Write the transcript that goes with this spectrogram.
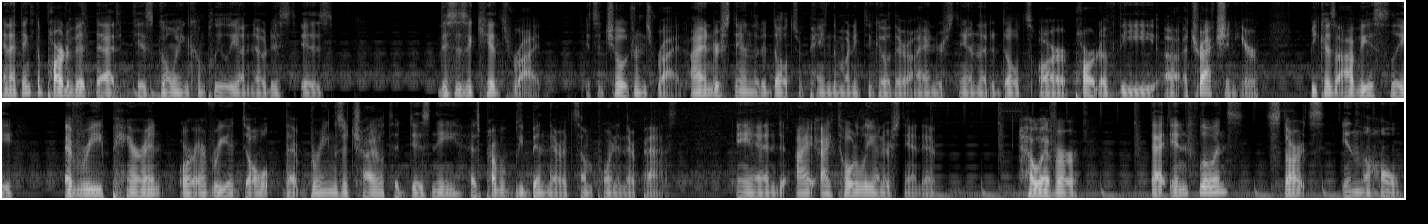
And I think the part of it that is going completely unnoticed is this is a kid's ride. It's a children's ride. I understand that adults are paying the money to go there. I understand that adults are part of the uh, attraction here because obviously every parent or every adult that brings a child to Disney has probably been there at some point in their past. And I, I totally understand it. However, that influence starts in the home.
